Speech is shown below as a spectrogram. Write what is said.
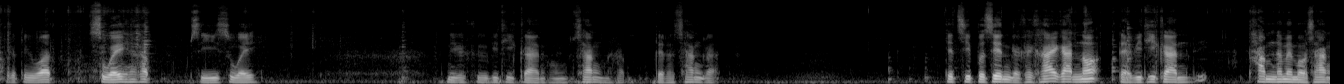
บ ก็ถือว่าสวยนะครับ สีสวย นี่ก็คือวิธีการของช่างนะครับ แต่ละช่างก็เจ็ดสิบเปอร์เซ็นต์ก็คล้าย ๆ กันเนาะแต่วิธีการทำทำไมบอกช่าง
